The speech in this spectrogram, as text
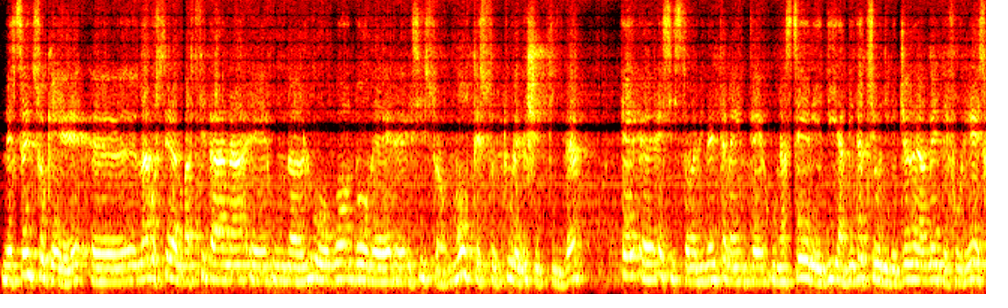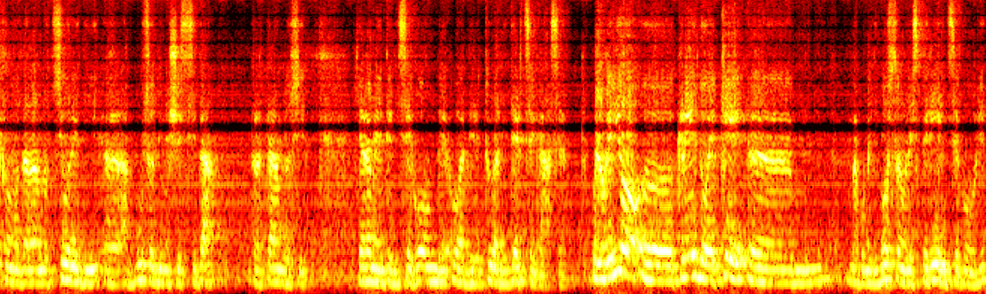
nel senso che eh, la costiera amalfitana è un luogo dove eh, esistono molte strutture ricettive e eh, esistono evidentemente una serie di abitazioni che generalmente fuoriescono dalla nozione di eh, abuso di necessità, trattandosi chiaramente di seconde o addirittura di terze case. Quello che io eh, credo è che ehm, ma come dimostrano le esperienze poi,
